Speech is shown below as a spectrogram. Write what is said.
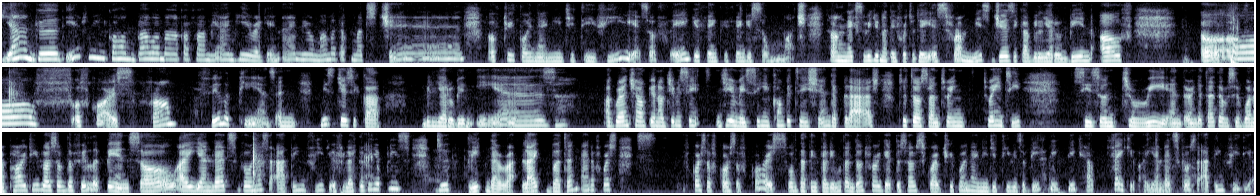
Yan, good evening, konbawa mga ka-fami. I'm here again. I'm your Mama Dakmats Chen of 3.9 EGTV. So thank you, thank you, thank you so much. So ang next video natin for today is from Miss Jessica Villarubin of, of, of course, from Philippines. And Miss Jessica Villarubin is a grand champion of GMA, GMA singing competition, The Clash 2020 season 3 and earned the title of Cebuana Party Divas of the Philippines. So, ayan, let's go na sa ating video. If you like the video, please do click the like button and of course, of course, of course, of course, huwag natin kalimutan, don't forget to subscribe. 3.9 Ninja TV is a big, big, big help. Thank you. Ayan, let's go sa ating video.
